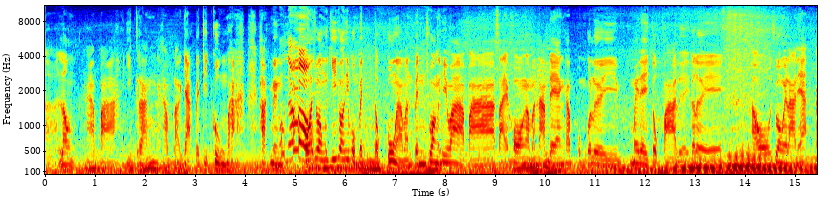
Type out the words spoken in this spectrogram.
อ่าล่องหาปลาอีกครั้งนะครับ หลังจากไปติดกุ้งมาพักหนึ่งเพราะว่าช่วงเมื่อกี้ช่วงที่ผมไปตกกุ้งอะมันเป็นช่วงที่ว่าปลาสายคลองอะมันน้ำแดงครับ ผมก็เลยไม่ได้ตกปลาเลยก็เลย เอาช่วงเวลาเนี้ยไป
